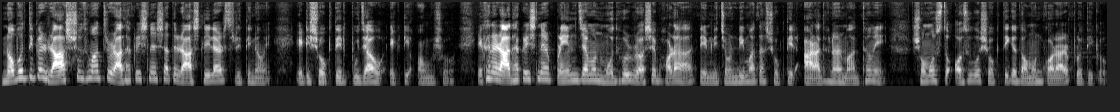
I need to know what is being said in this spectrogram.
নবদ্বীপের রাস শুধুমাত্র রাধাকৃষ্ণের সাথে রাসলীলার স্মৃতি নয়, এটি শক্তির পূজাও একটি অংশ। এখানে রাধাকৃষ্ণের প্রেম যেমন মধুর রসে ভরা, তেমনি চণ্ডীমাতা শক্তির আরাধনার মাধ্যমে সমস্ত অশুভ শক্তিকে দমন করার প্রতীকও।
